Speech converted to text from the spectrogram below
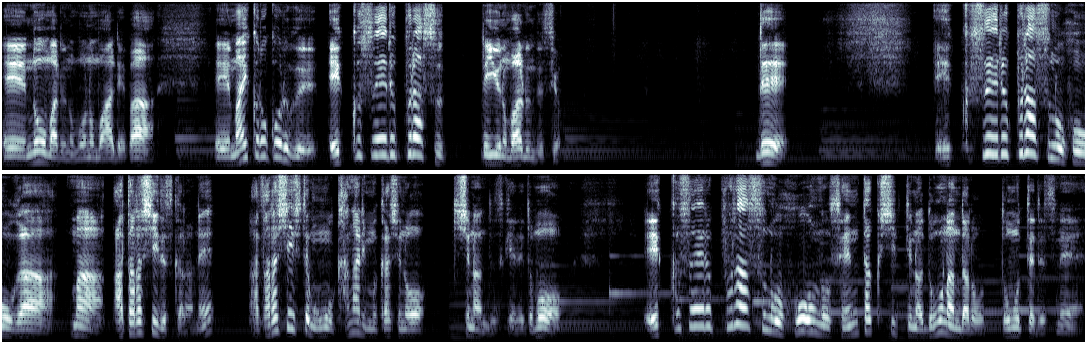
えーノーマルのものもあれば、えーマイクロコルグ XL プラスっていうのもあるんですよ。で XL プラスの方がまあ新しいですからね新しいしてももうかなり昔の機種なんですけれども XL プラスの方の選択肢っていうのはどうなんだろうと思ってですね。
